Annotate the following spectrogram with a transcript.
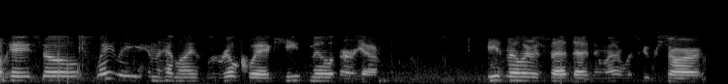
okay, so lately in the headlines, real quick, Heath Miller, or yeah, Heath Miller has said that no matter what superstar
